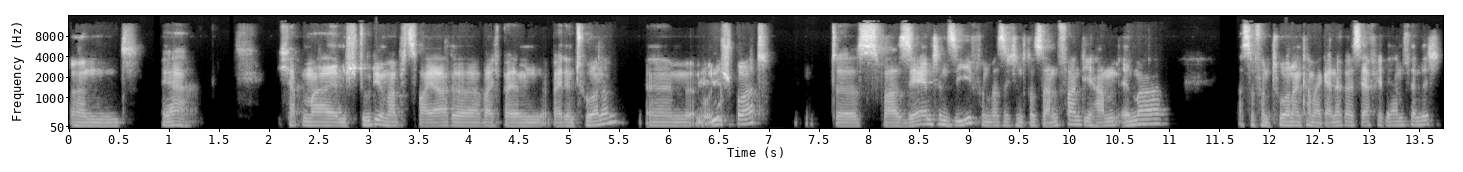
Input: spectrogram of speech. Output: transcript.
Und ja, ich habe mal im Studium, habe ich zwei Jahre, war ich beim, bei den Turnern ähm, im mhm. Unisport. Das war sehr intensiv und was ich interessant fand, die haben immer, also von Turnern kann man generell sehr viel lernen, finde ich,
